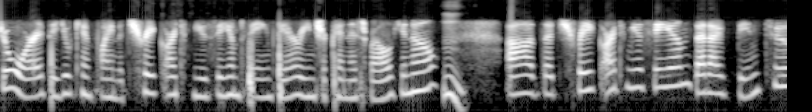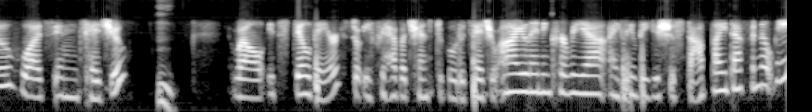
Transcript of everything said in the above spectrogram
sure that you can find a trick art museum thing there in Japan as well, you know? Mm. Uh, the trick art museum that I've been to was in Jeju. Mm. Well, it's still there. So if you have a chance to go to Jeju Island in Korea, I think that you should stop by definitely.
